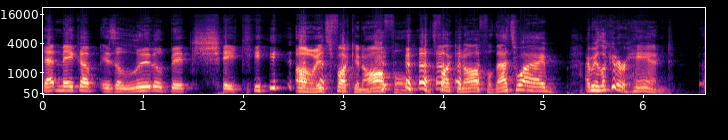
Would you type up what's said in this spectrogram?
that makeup is a little bit shaky. oh, it's fucking awful. It's fucking awful. That's why I. I mean, look at her hand.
